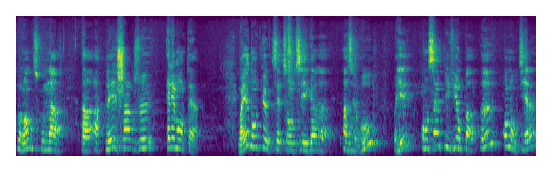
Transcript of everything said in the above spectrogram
coulombs, ce qu'on a appelé charge élémentaire. Vous voyez donc cette somme c'est égal à, 0. Vous voyez, en simplifiant par E, on obtient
